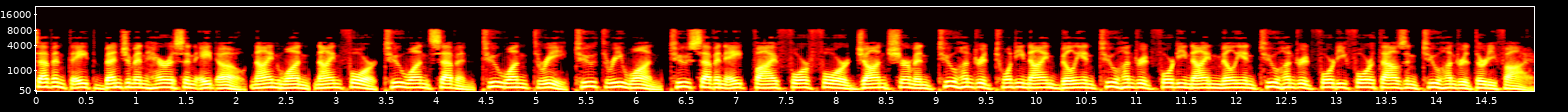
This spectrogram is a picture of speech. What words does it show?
7th 8th Benjamin Harrison 80 91 94 217 213 231 278 544 John Sherman 229249244,235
